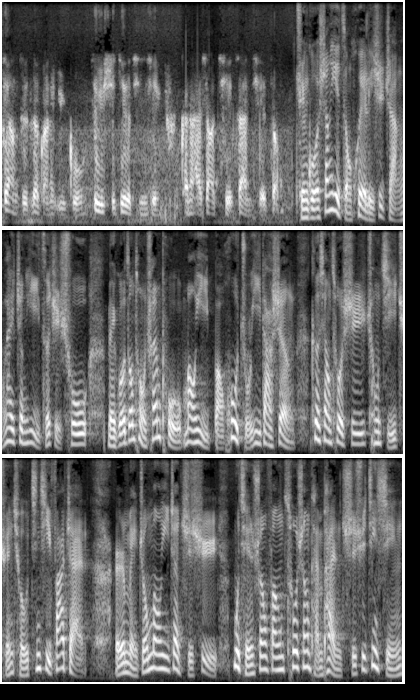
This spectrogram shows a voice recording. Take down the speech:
这样子乐观的预估。至于实际的情形，可能还是要且战且走。全国商业总会理事长赖正义则指出，美国总统川普贸易保护主义大胜，各项措施冲击全球经济发展。而美中贸易战持续，目前双方磋商谈判持续进行，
